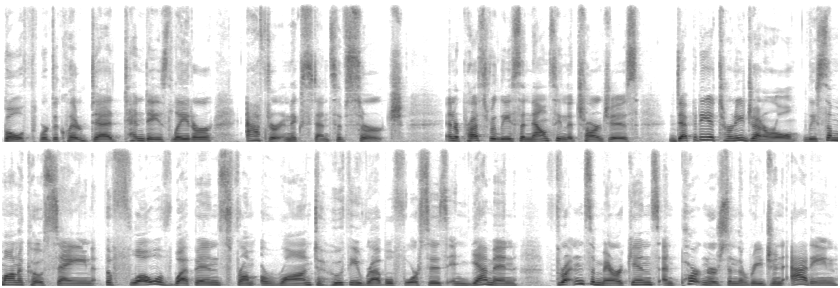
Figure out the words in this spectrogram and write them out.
Both were declared dead 10 days later after an extensive search. In a press release announcing the charges, Deputy Attorney General Lisa Monaco saying the flow of weapons from Iran to Houthi rebel forces in Yemen threatens Americans and partners in the region, adding,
